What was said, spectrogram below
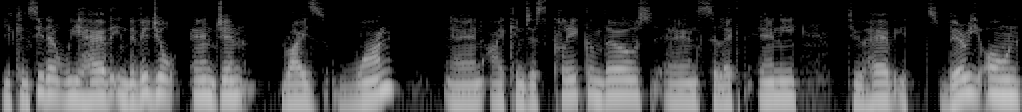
you can see that we have individual engine rise one and I can just click on those and select any to have its very own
